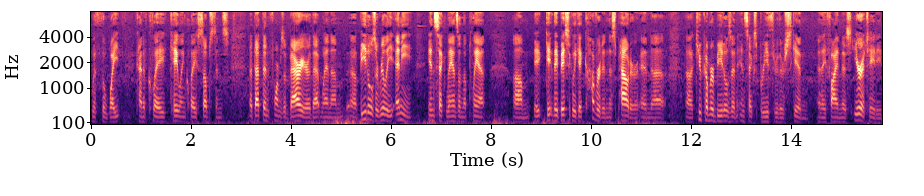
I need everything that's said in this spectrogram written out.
with the white kind of clay, kaolin clay substance, that that then forms a barrier that when um, uh, beetles or really any insect lands on the plant, um, it, they basically get covered in this powder and uh, uh, cucumber beetles and insects breathe through their skin, and they find this irritating.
